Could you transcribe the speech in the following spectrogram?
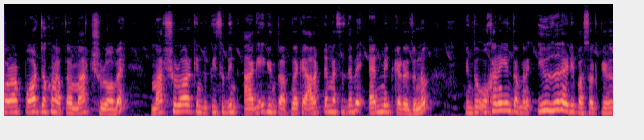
করার পর যখন আপনার মাঠ শুরু হবে মাঠ শুরু হওয়ার কিন্তু কিছুদিন আগে কিন্তু আপনাকে আরেকটা মেসেজ দেবে অ্যাডমিট কার্ডের জন্য। কিন্তু ওখানে কিন্তু আপনার ইউজার আইডি পাসওয়ার্ড কিন্তু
